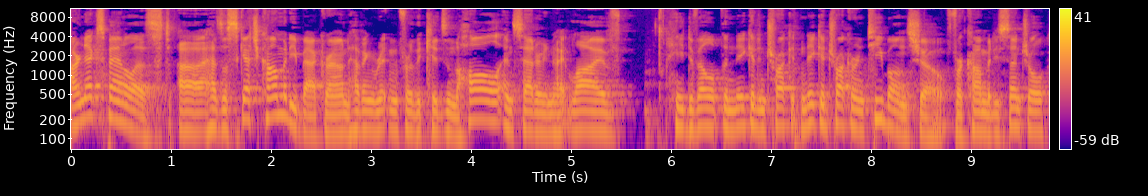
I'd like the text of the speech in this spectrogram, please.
Our next panelist uh, has a sketch comedy background, having written for The Kids in the Hall and Saturday Night Live. He developed the Naked, and Truck- Naked Trucker and T-Bones show for Comedy Central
